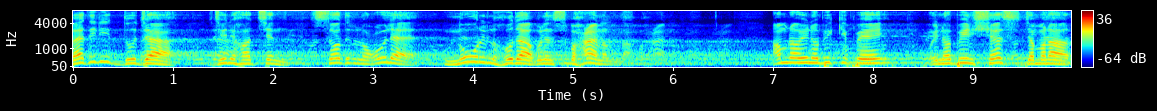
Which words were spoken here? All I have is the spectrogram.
বাদিনী দুজা যিনি হচ্ছেন সদরুল উলা নূরুল হুদা বলেন সুবহান আল্লাহ আমরা ওই নবীকে পেয়ে, ওই নবীর শেষ জামানার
